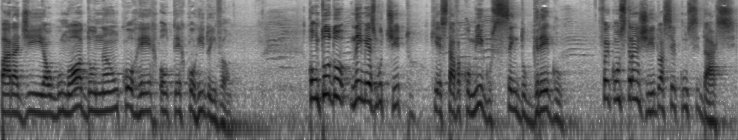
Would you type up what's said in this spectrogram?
para de algum modo não correr ou ter corrido em vão. Contudo, nem mesmo Tito, que estava comigo, sendo grego, foi constrangido a circuncidar-se.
